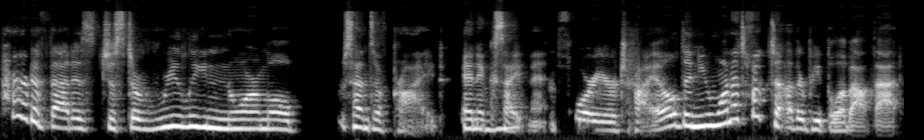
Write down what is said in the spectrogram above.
part of that is just a really normal sense of pride and Mhm. excitement for your child. And you want to talk to other people about that.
